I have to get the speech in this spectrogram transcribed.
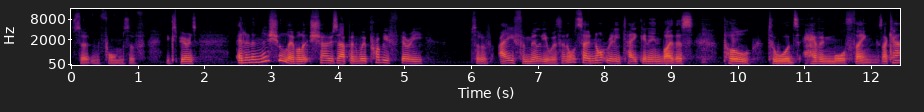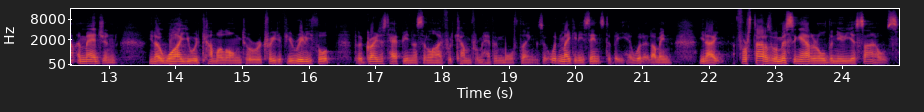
certain forms of experience. At an initial level, it shows up, and we're probably very sort of A, familiar with, and also not really taken in by this pull towards having more things. I can't imagine, you know, why you would come along to a retreat if you really thought the greatest happiness in life would come from having more things. It wouldn't make any sense to be here, would it? I mean, you know, for starters, we're missing out on all the New Year sales.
